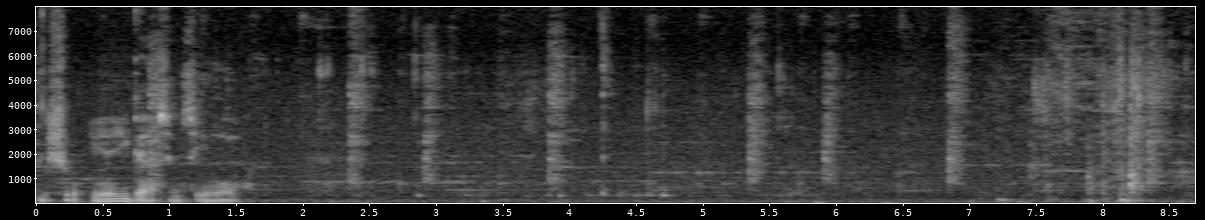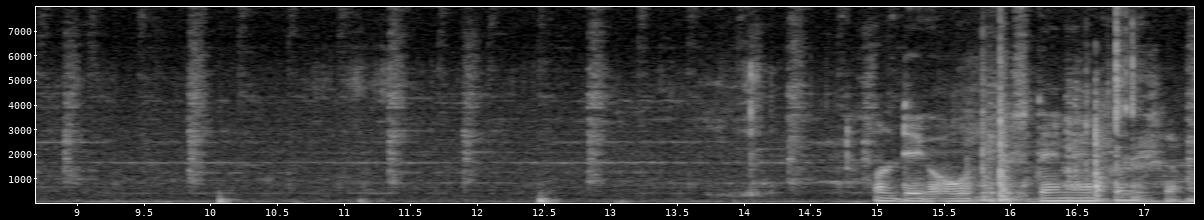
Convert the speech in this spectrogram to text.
Make sure. Yeah, you guys can see that. Dig a hole to put the stem in first. Got my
